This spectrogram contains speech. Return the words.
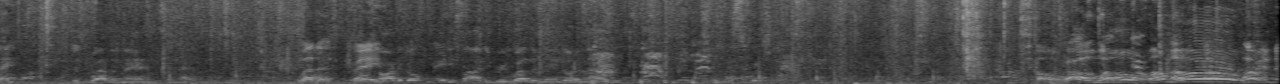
Hey, this weather, man. Weather is crazy. It's hard to go from 85 degree weather and then go to 90. You. Oh, whoa, whoa, whoa, whoa. And.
